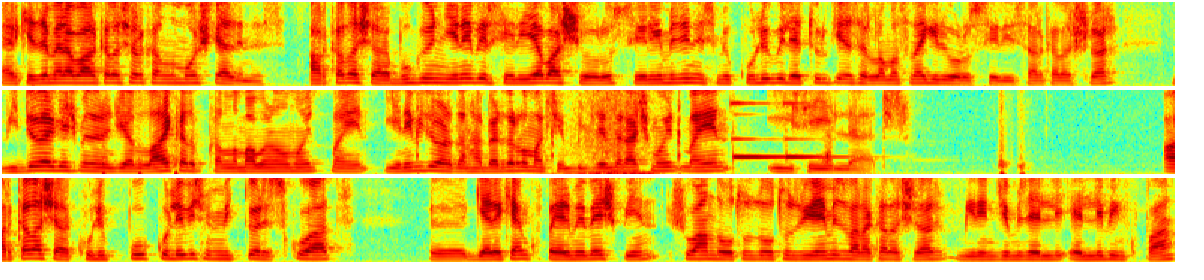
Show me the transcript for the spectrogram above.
Herkese merhaba arkadaşlar kanalıma hoş geldiniz. Arkadaşlar bugün yeni bir seriye başlıyoruz. Serimizin ismi Kulüp Türkiye sıralamasına giriyoruz serisi arkadaşlar. Videoya geçmeden önce like atıp kanalıma abone olmayı unutmayın. Yeni videolardan haberdar olmak için bildirimleri açmayı unutmayın. İyi seyirler. Arkadaşlar kulüp bu. Kulüp ismi Victoria Squad. Ee, gereken kupa 25.000. Şu anda 30'da 30 üyemiz var arkadaşlar. Birincimiz 50 50.000 kupa.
